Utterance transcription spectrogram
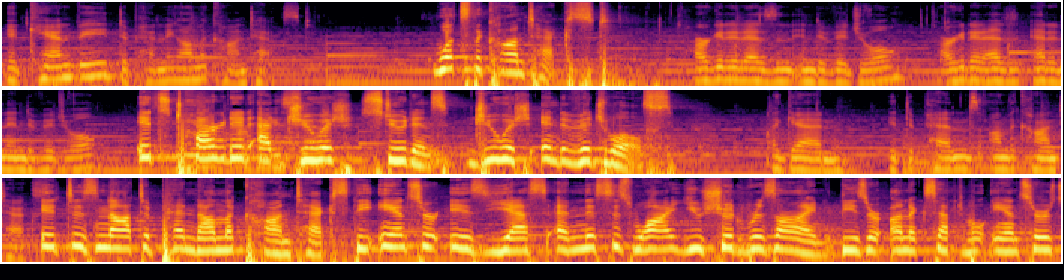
It can be, depending on the context. What's the context? Targeted as an individual, targeted as, at an individual. It's targeted at Jewish students, Jewish individuals. Again, it depends on the context. It does not depend on the context. The answer is yes, and this is why you should resign. These are unacceptable answers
